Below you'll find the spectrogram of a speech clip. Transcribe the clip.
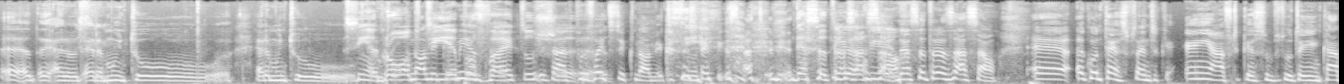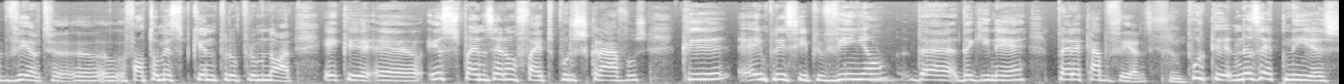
era, era muito era muito sim a coroa obtinha proveitos exato, proveitos económicos sim. dessa transação dessa transação acontece portanto que em África sobretudo em Cabo Verde uh, faltou-me esse pequeno pormenor é que uh, esses panos eram feitos por escravos que em princípio vinham da, da Guiné para Cabo Verde Sim. porque nas etnias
